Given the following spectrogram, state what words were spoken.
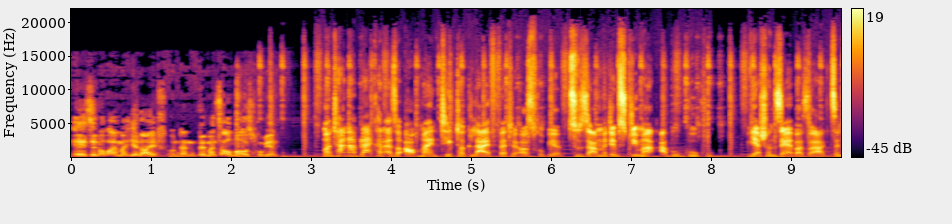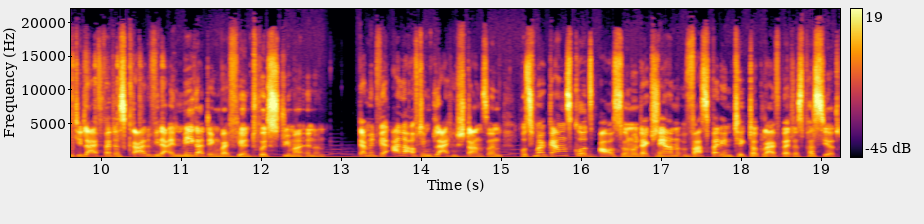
äh, sind auf einmal hier live und dann will man es auch mal ausprobieren. Montana Black hat also auch mal ein TikTok Live Battle ausprobiert, zusammen mit dem Streamer Abu Goku. Wie er schon selber sagt, sind die Live Battles gerade wieder ein Mega-Ding bei vielen Twitch-StreamerInnen. Damit wir alle auf dem gleichen Stand sind, muss ich mal ganz kurz ausholen und erklären, was bei den TikTok Live Battles passiert.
